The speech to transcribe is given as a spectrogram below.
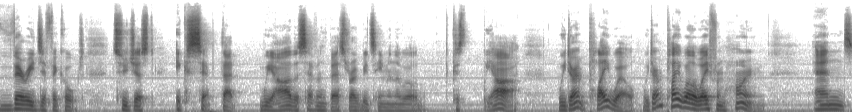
very difficult to just accept that we are the seventh best rugby team in the world because we are. We don't play well. We don't play well away from home. And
